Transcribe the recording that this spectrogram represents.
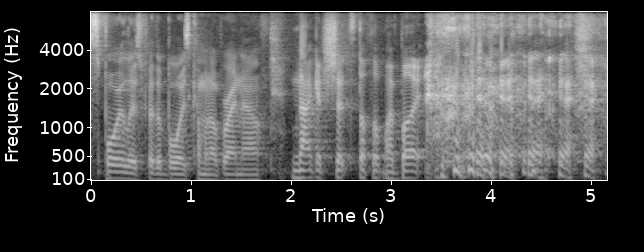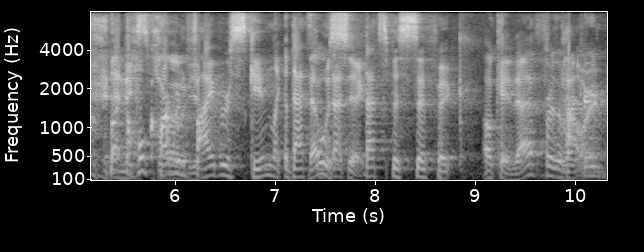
Spoilers for the boys coming up right now. not get shit stuffed up my butt. but And the whole carbon yeah. fiber skin, like that's That was that- sick. That's specific. Okay, that for the Power. record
